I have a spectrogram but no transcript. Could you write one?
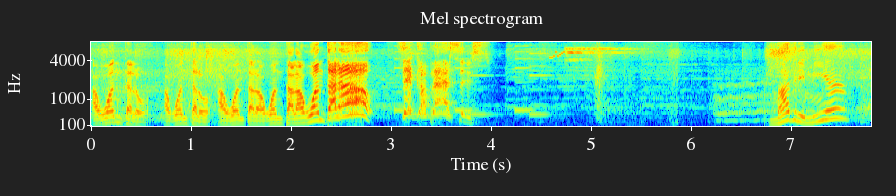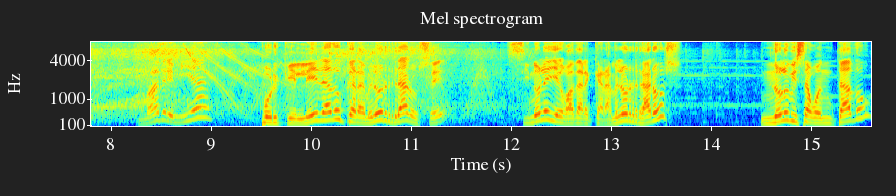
Aguántalo, aguántalo, aguántalo, aguántalo, aguántalo. ¡Cinco veces! Madre mía Madre mía Porque le he dado caramelos raros, eh. Si no le llego a dar caramelos raros no lo hubiese aguantado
